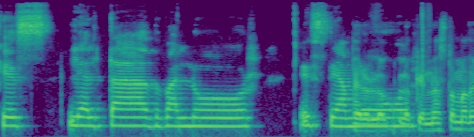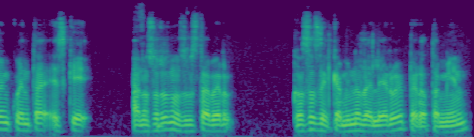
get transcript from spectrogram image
que es lealtad, valor, este Pero lo, amor. lo que no has tomado en cuenta es que a nosotros nos gusta ver cosas del camino del héroe, pero también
